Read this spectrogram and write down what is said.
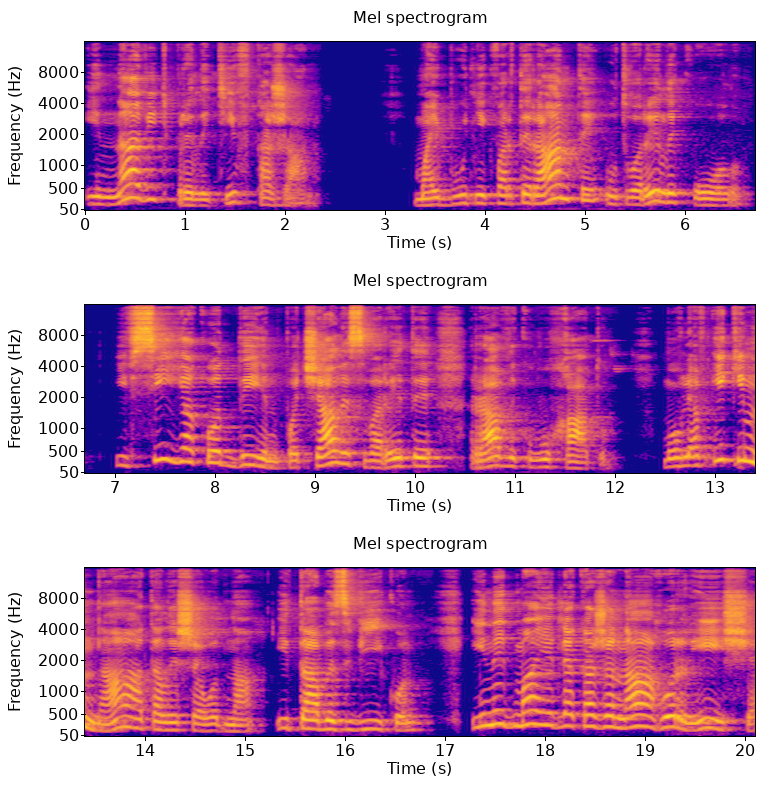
і навіть прилетів кажан. Майбутні квартиранти утворили коло, і всі як один почали сварити равликову хату. Мовляв, і кімната лише одна, і та без вікон, і не має для кажана горища,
